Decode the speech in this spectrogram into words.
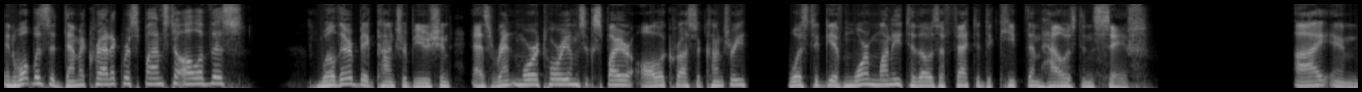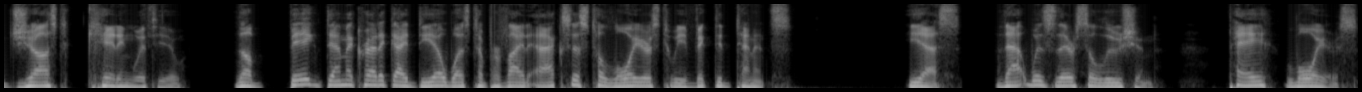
And what was the Democratic response to all of this? Well, their big contribution, as rent moratoriums expire all across the country, was to give more money to those affected to keep them housed and safe. I am just kidding with you. The big Democratic idea was to provide access to lawyers to evicted tenants. Yes, that was their solution. Pay lawyers.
